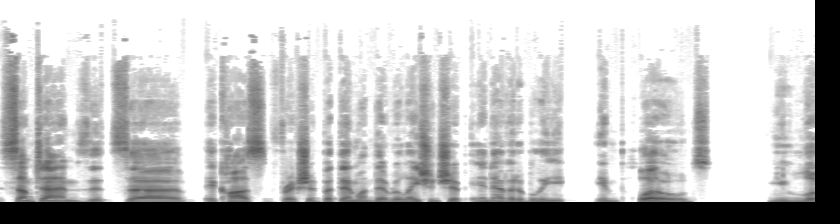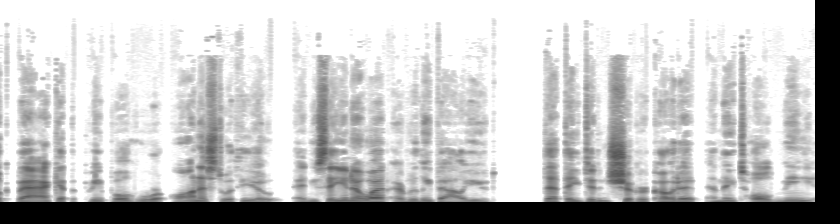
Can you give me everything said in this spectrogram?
Sometimes it's uh, it causes friction, but then when the relationship inevitably implodes, you look back at the people who were honest with you and you say, you know what? I really valued that they didn't sugarcoat it and they told me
